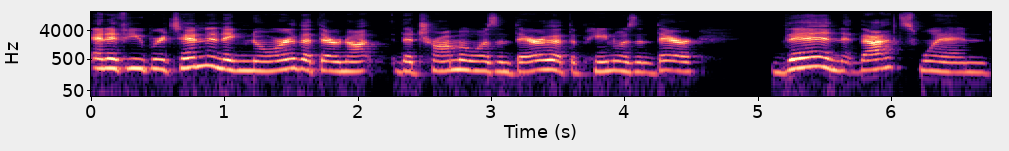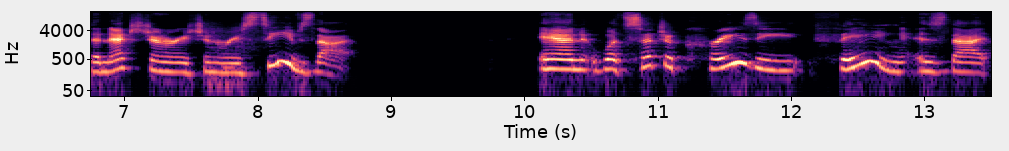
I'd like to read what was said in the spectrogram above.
And if you pretend and ignore that they're not, the trauma wasn't there, that the pain wasn't there, then that's when the next generation receives that. And what's such a crazy thing is that,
